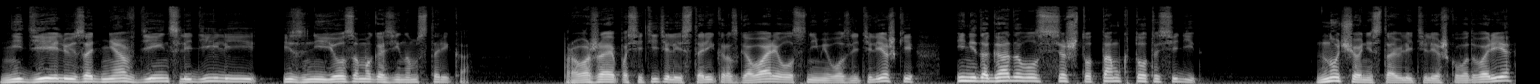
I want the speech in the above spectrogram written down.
Неделю изо дня в день следили из нее за магазином старика. Провожая посетителей, старик разговаривал с ними возле тележки и не догадывался, что там кто-то сидит. Ночью они ставили тележку во дворе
